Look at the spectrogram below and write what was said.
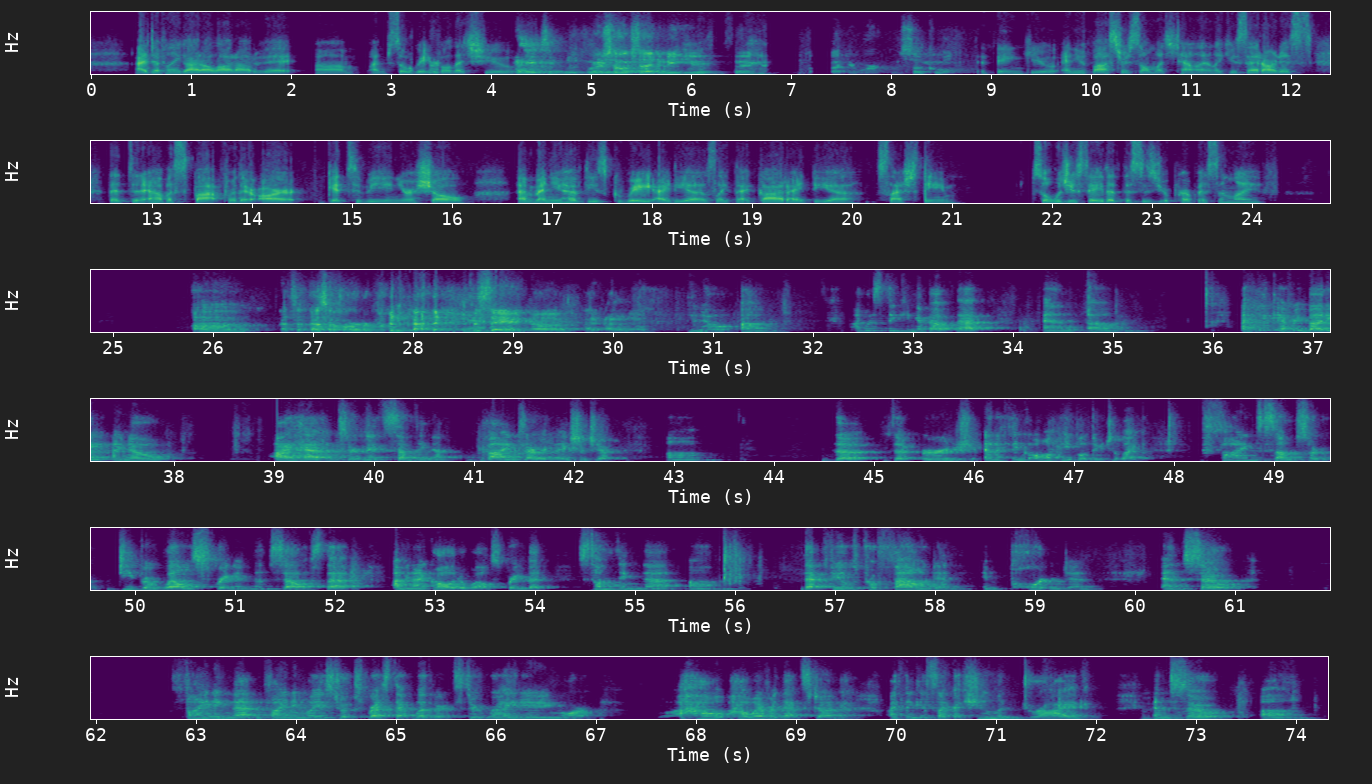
I definitely got a lot out of it. Um, I'm so grateful that you Excited to meet We're so excited to meet you and talk about your work. It was so cool. Thank you. And you foster so much talent. Like you said, artists that didn't have a spot for their art get to be in your show. Um, and you have these great ideas like that God idea slash theme. So would you say that this is your purpose in life? Uh, that's a that's a harder one to say. Uh, I, I don't know. You know, um, I was thinking about that, and um, I think everybody I know, I have, and certainly it's something that binds our relationship. Um, the the urge, and I think all people do to like find some sort of deeper wellspring in themselves. That I mean, I call it a wellspring, but something that um, that feels profound and important and and so finding that and finding ways to express that, whether it's through writing or how, however that's done, I think it's like a human drive. And so, um,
